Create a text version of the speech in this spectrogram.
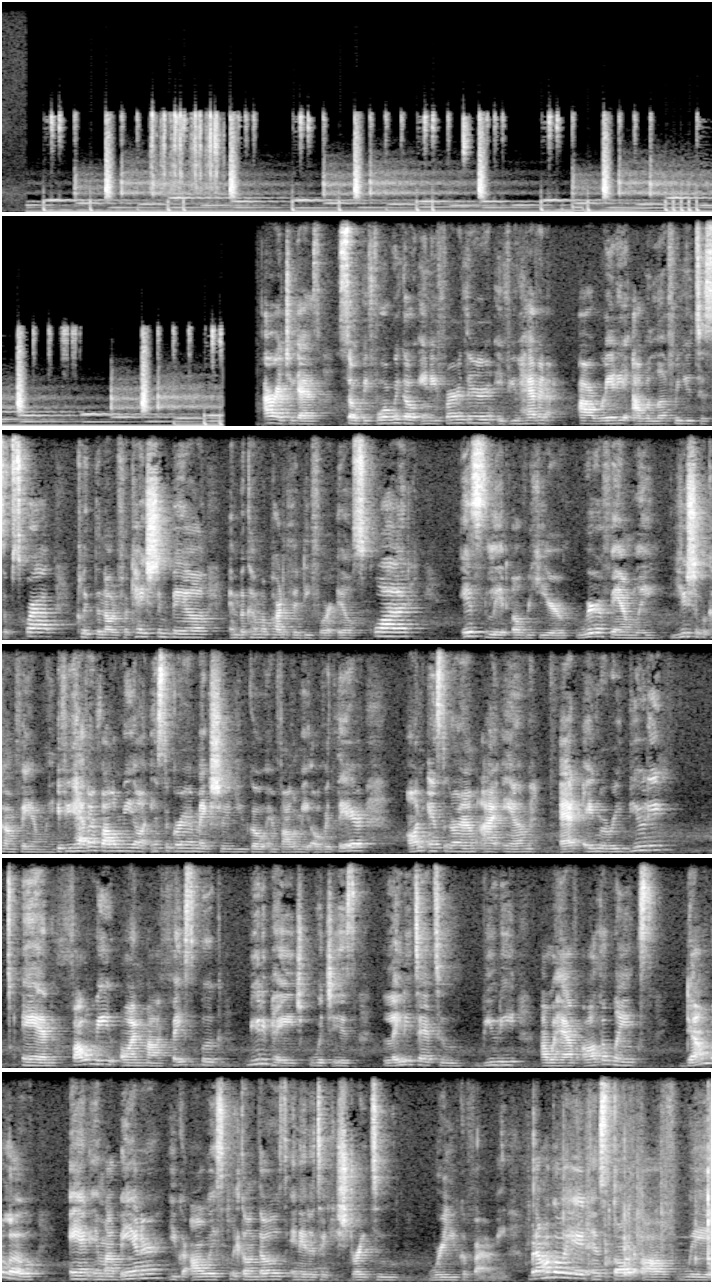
All right you guys so before we go any further if you haven't already i would love for you to subscribe click the notification bell and become a part of the d4l squad. It's lit over here. We're a family. You should become family. If you haven't followed me on instagram make sure you go and follow me over there. On instagram i am at a marie beauty. And follow me on my facebook beauty page which is Lady Tattoo Beauty. I will have all the links down below. And in my banner you can always click on those and it'll take you straight to where you can find me. But i'm gonna go ahead and start off with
